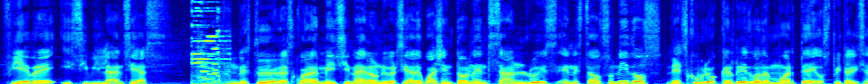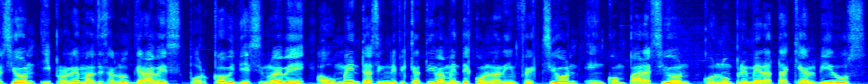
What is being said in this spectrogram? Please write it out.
fiebre y sibilancias. Un estudio de la Escuela de Medicina de la Universidad de Washington en San Luis, en Estados Unidos, descubrió que el riesgo de muerte, hospitalización y problemas de salud graves por COVID-19 aumenta significativamente con la infección en comparación con un primer ataque al virus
